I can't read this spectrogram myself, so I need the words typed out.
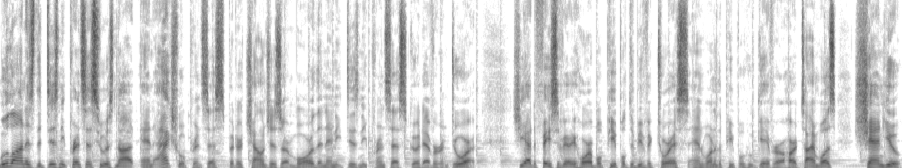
Mulan is the Disney princess who is not an actual princess, but her challenges are more than any Disney princess could ever endure. She had to face a very horrible people to be victorious, and one of the people who gave her a hard time was Shan Yu.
